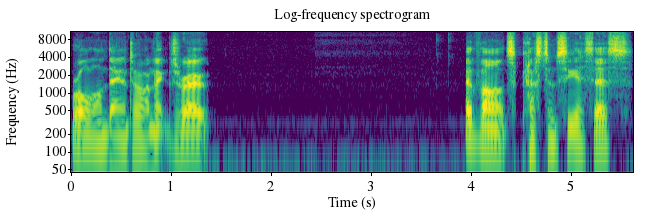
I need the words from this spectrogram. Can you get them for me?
Roll on down to our next row. Advanced Custom CSS.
